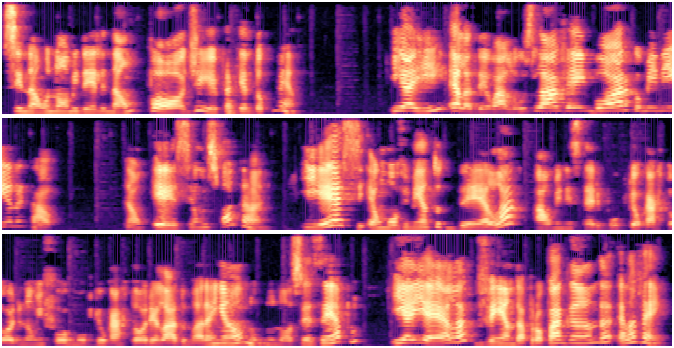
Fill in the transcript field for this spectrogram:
Senão, o nome dele não pode ir para aquele documento. E aí, ela deu a luz lá, veio embora com o menino e tal. Então, esse é um espontâneo. E esse é um movimento dela ao Ministério Público, porque o cartório não informou, porque o cartório é lá do Maranhão, no, no nosso exemplo. E aí, ela, vendo a propaganda, ela vem.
